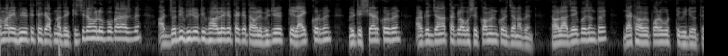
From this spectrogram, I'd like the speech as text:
আমার এই ভিডিওটি থেকে আপনাদের কিছুটা হলেও উপকার আসবে। আর যদি ভিডিওটি ভালো লেগে থাকে তাহলে ভিডিও একটি লাইক করবেন, ভিডিওটি শেয়ার করবেন, আর কিছু জানার থাকলে অবশ্যই কমেন্ট করে জানাবেন। তাহলে আজ এই পর্যন্তই, দেখা হবে পরবর্তী ভিডিওতে।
